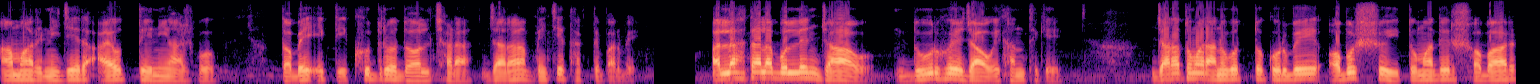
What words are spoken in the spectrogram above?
আমার নিজের আয়ত্তে নিয়ে আসব। তবে একটি ক্ষুদ্র দল ছাড়া যারা বেঁচে থাকতে পারবে। আল্লাহ তালা বললেন, যাও, দূর হয়ে যাও এখান থেকে। যারা তোমার আনুগত্য করবে, অবশ্যই তোমাদের সবার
